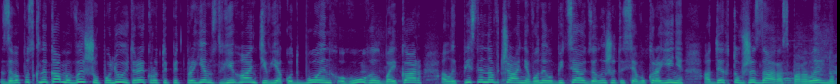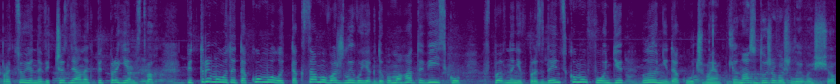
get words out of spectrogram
За випускниками вишу полюють рекрути підприємств гігантів, як от Боїнг, Гугл, Байкар. Але після навчання вони обіцяють залишитися в Україні, а дехто вже зараз паралельно працює на вітчизняних підприємствах. Підтримувати таку молодь так само важливо, як допомагати війську, впевнені в президентському фонді Леоніда Кучми. Для нас дуже важливо, що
